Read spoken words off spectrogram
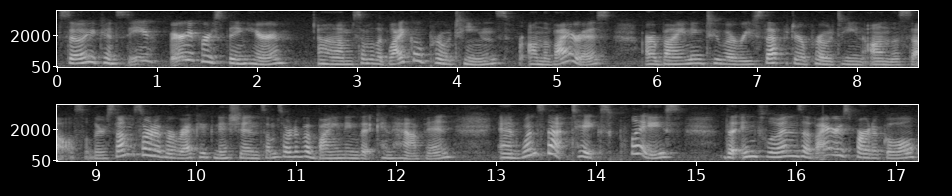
So you can see very first thing here, um, some of the glycoproteins on the virus are binding to a receptor protein on the cell. So there's some sort of a recognition, some sort of a binding that can happen. And once that takes place, the influenza virus particle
